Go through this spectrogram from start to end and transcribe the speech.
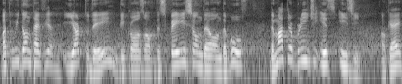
But we don't have here today because of the space on the, on the booth. The Matter bridge is easy, okay?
